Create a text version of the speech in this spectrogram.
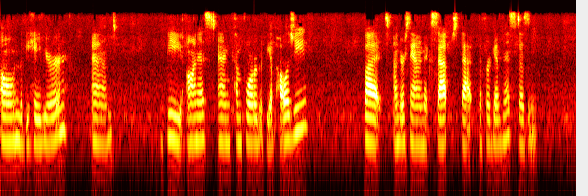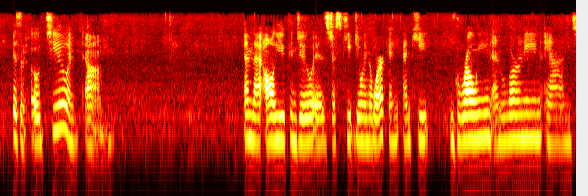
own the behavior and be honest and come forward with the apology, but understand and accept that the forgiveness doesn't isn't owed to you, and um, and that all you can do is just keep doing the work and, and keep growing and learning and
